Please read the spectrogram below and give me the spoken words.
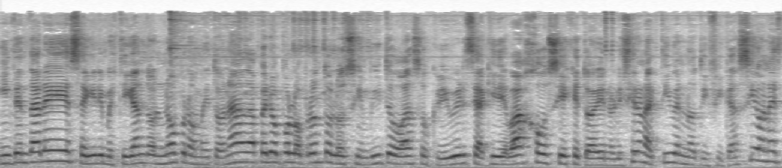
Intentaré seguir investigando, no prometo nada, pero por lo pronto los invito a suscribirse aquí debajo si es que todavía no lo hicieron, activen notificaciones.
